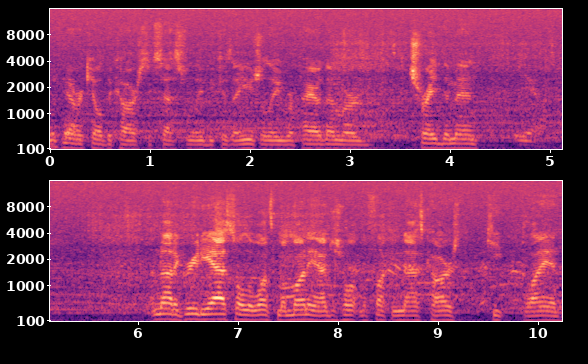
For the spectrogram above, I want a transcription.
we've never killed the car successfully because I usually repair them or trade them in. Yeah. I'm not a greedy asshole that wants my money. I just want my fucking nice cars to keep playing.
